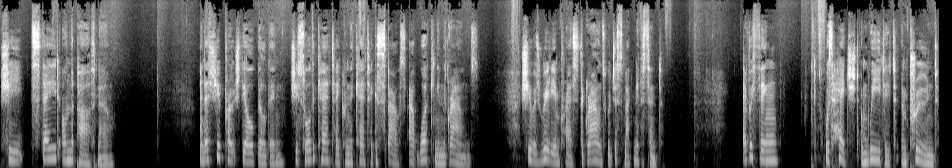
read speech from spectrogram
She stayed on the path now. And as she approached the old building, she saw the caretaker and the caretaker's spouse out working in the grounds. She was really impressed. The grounds were just magnificent. Everything was hedged and weeded and pruned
